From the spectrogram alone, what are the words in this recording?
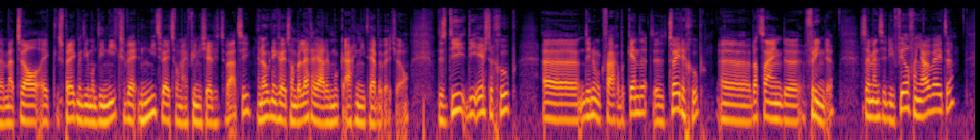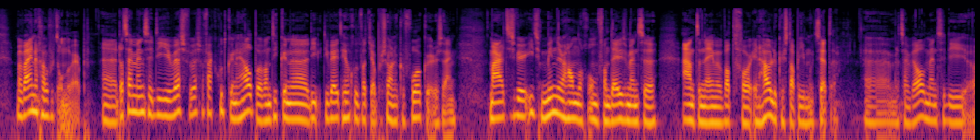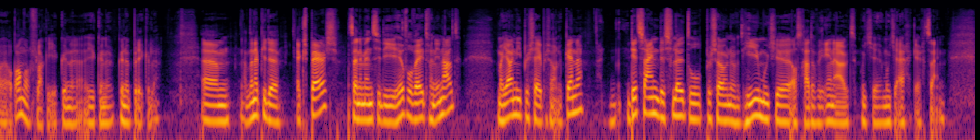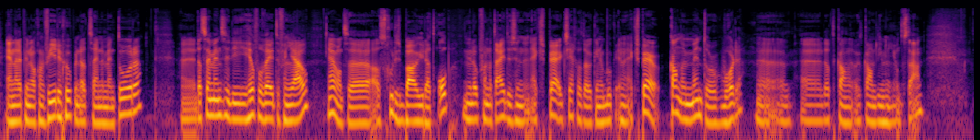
maar terwijl ik spreek met iemand die niets weet, weet van mijn financiële situatie. En ook niks weet van beleggen, ja, dat moet ik eigenlijk niet hebben, weet je wel. Dus die, die eerste groep, die noem ik vage bekenden. De tweede groep, dat zijn de vrienden. Dat zijn mensen die veel van jou weten, maar weinig over het onderwerp. Uh, dat zijn mensen die je best, wel vaak goed kunnen helpen, want die, kunnen, die, die weten heel goed wat jouw persoonlijke voorkeuren zijn. Maar het is weer iets minder handig om van deze mensen aan te nemen wat voor inhoudelijke stappen je moet zetten. Uh, maar het zijn wel mensen die uh, op andere vlakken je kunnen, je kunnen, kunnen prikkelen. Um, nou, dan heb je de experts. Dat zijn de mensen die heel veel weten van inhoud, maar jou niet per se persoonlijk kennen dit zijn de sleutelpersonen. Want hier moet je, als het gaat over de inhoud, moet je, moet je eigenlijk echt zijn. En dan heb je nog een vierde groep en dat zijn de mentoren. Uh, dat zijn mensen die heel veel weten van jou. Want uh, als het goed is, bouw je dat op in de loop van de tijd. Dus een, expert, ik zeg dat ook in een boek, een expert kan een mentor worden. Uh, dat kan, het kan op die manier ontstaan.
